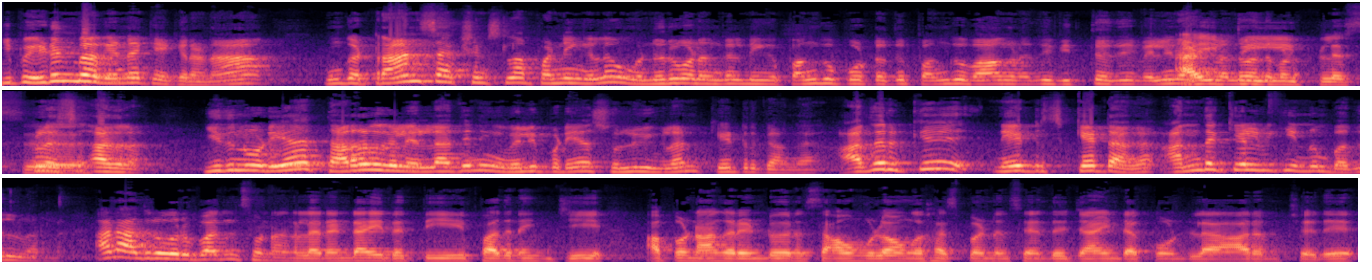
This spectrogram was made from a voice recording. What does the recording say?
இப்போ இடன்பேக் என்ன கேட்குறேன்னா உங்கள் டிரான்சாக்ஷன்ஸ்லாம் பண்ணீங்கல்ல உங்கள் நிறுவனங்கள் நீங்கள் பங்கு போட்டது பங்கு வாங்கினது வித்தது வெளிநாட்டில் ப்ளஸ் அதெல்லாம். இதனுடைய தரவுகள் எல்லாத்தையும் நீங்கள் வெளிப்படையாக சொல்லுவீங்களான்னு கேட்டிருக்காங்க. அதற்கு நேற்று கேட்டாங்க. அந்த கேள்விக்கு இன்னும் பதில் வரல. ஆனா அதுல ஒரு பதில் சொன்னாங்கல்ல ரெண்டாயிரத்தி பதினஞ்சு அப்போ நாங்க ரெண்டு பேரும் அவங்களும் அவங்க ஹஸ்பண்டும் சேர்ந்து ஜாயிண்ட் அக்கௌண்ட்ல ஆரம்பிச்சது.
